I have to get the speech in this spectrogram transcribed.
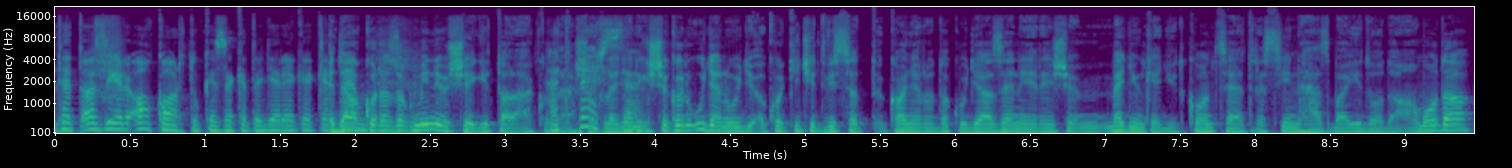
tehát azért akartuk ezeket a gyerekeket. De nem? akkor azok minőségi találkozások hát legyenek, és akkor ugyanúgy, akkor kicsit visszakanyarodok ugye a zenére, és megyünk együtt koncertre, színházba, ide-oda, amoda,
